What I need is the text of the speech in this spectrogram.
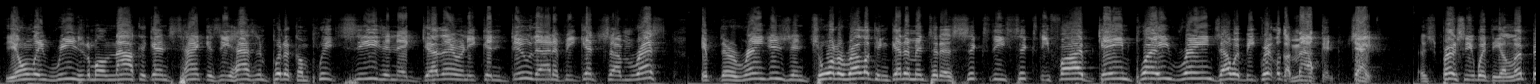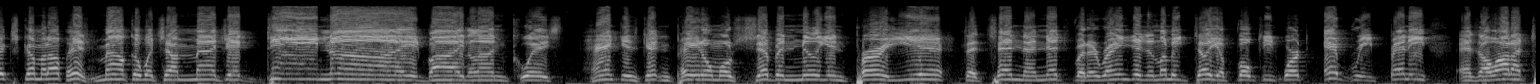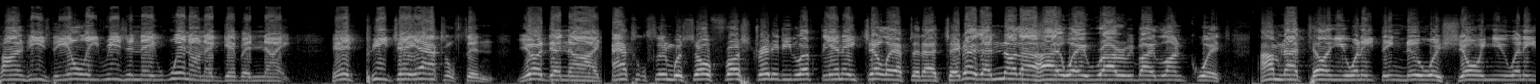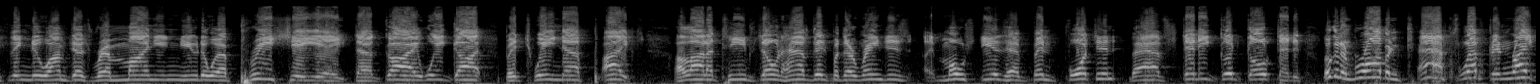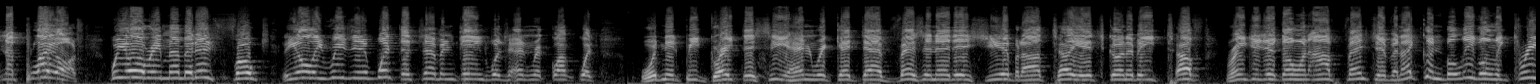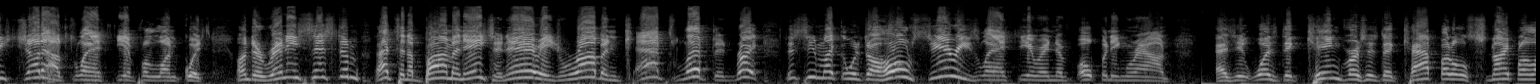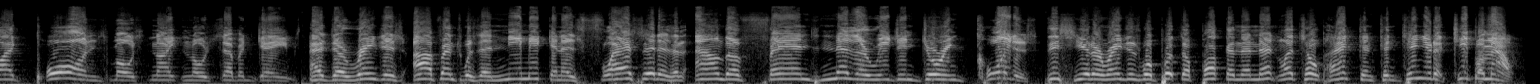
The only reasonable knock against Hank is he hasn't put a complete season together, and he can do that if he gets some rest. If the Rangers and Tortorella can get him into the 60-65 gameplay range, that would be great. Look at Malkin. Say, especially with the Olympics coming up. Here's Malkin with some magic denied by Lundqvist. Hank is getting paid almost seven million per year to tend the net for the Rangers, and let me tell you, folks, he's worth every penny. As a lot of times, he's the only reason they win on a given night. Here's P.J. Axelsson. You're denied. Axelsson was so frustrated he left the NHL after that save. There's another highway robbery by Lundqvist. I'm not telling you anything new or showing you anything new. I'm just reminding you to appreciate the guy we got between the pipes. A lot of teams don't have this, but the Rangers uh, most years have been fortunate to have steady, good goaltenders. Look at them robbing caps left and right in the playoffs. We all remember this, folks. The only reason it went to seven games was Henrik Lundqvist. Wouldn't it be great to see Henrik get that Vezina this year? But I'll tell you, it's going to be tough. Rangers are going offensive, and I couldn't believe only three shutouts last year for Lundqvist. Under Renney's system, that's an abomination. He's robbing caps left and right. This seemed like it was the whole series last year in the opening round as it was the King versus the Capital sniper like pawns most night in those seven games. As the Rangers' offense was anemic and as flaccid as an Alder fan's nether region during coitus. This year the Rangers will put the puck in the net and let's hope Hank can continue to keep them out.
